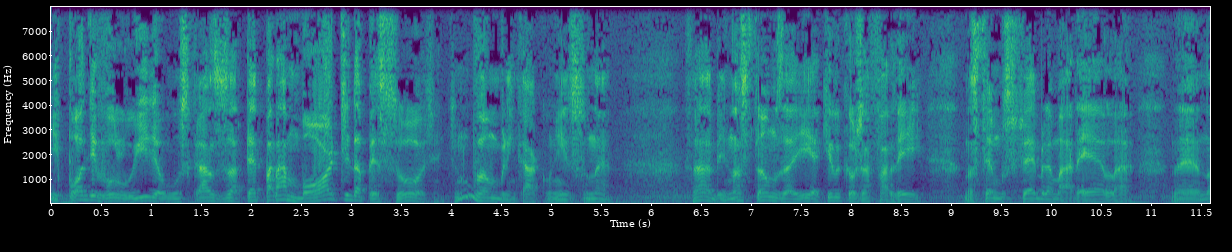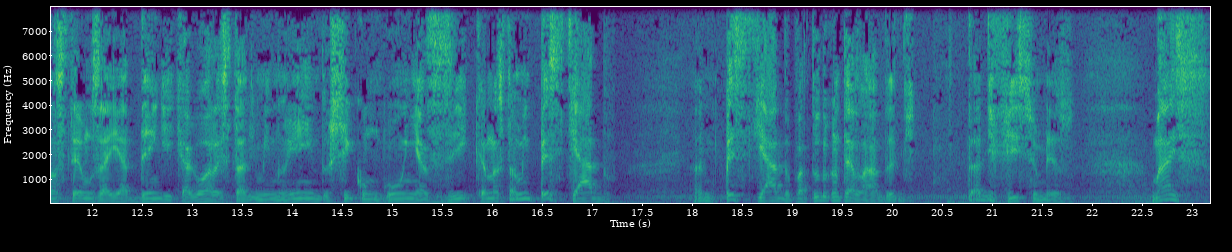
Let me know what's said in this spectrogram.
e pode evoluir em alguns casos até para a morte da pessoa, gente. Não vamos brincar com isso, né? Sabe? Nós estamos aí, aquilo que eu já falei, nós temos febre amarela, né? nós temos aí a dengue que agora está diminuindo, chikungunya, zika, nós estamos empesteados, empesteados para tudo quanto é lado, está difícil mesmo. Mas,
